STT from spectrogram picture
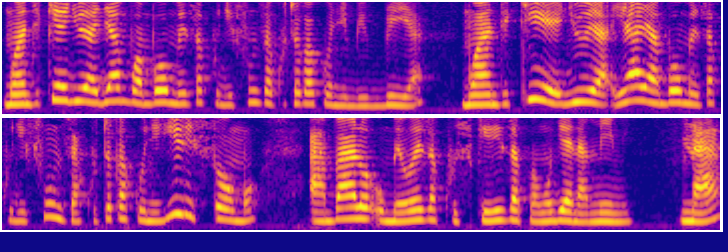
Mwandikie juu ya jambo ambao umeweza kujifunza kutoka kwenye biblia. Mwandikie juu ya yale ambayo umeweza kujifunza kutoka kwenye hili somo ambalo umeweza kusikiliza pamoja na mimi. Na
